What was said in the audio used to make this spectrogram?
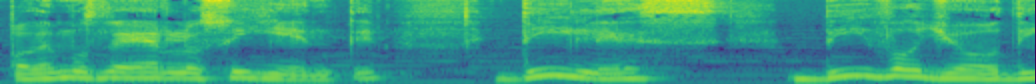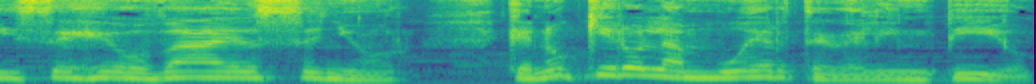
podemos leer lo siguiente, diles, vivo yo, dice Jehová el Señor, que no quiero la muerte del impío,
